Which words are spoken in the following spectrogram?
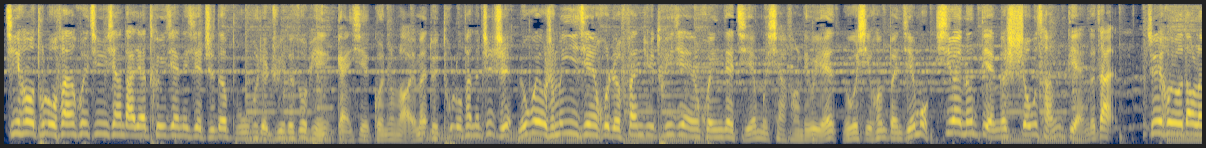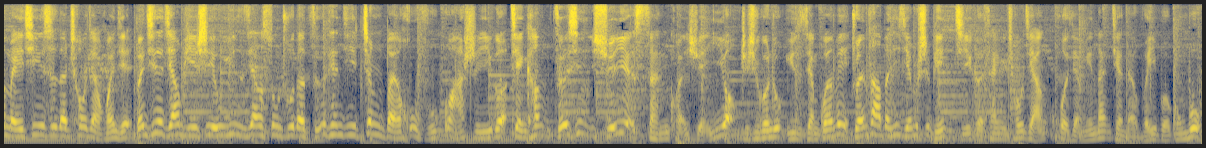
今后吐鲁番会继续向大家推荐那些值得补或者追的作品，感谢观众老爷们对吐鲁番的支持。如果有什么意见或者番剧推荐，欢迎在节目下方留言。如果喜欢本节目，希望能点个收藏，点个赞。最后又到了每期一次的抽奖环节，本期的奖品是由鱼子酱送出的《择天记》正版护肤挂饰一个，健康、泽心、学业三款选一哦。只需关注鱼子酱官微，转发本期节目视频即可参与抽奖，获奖名单将在微博公布。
